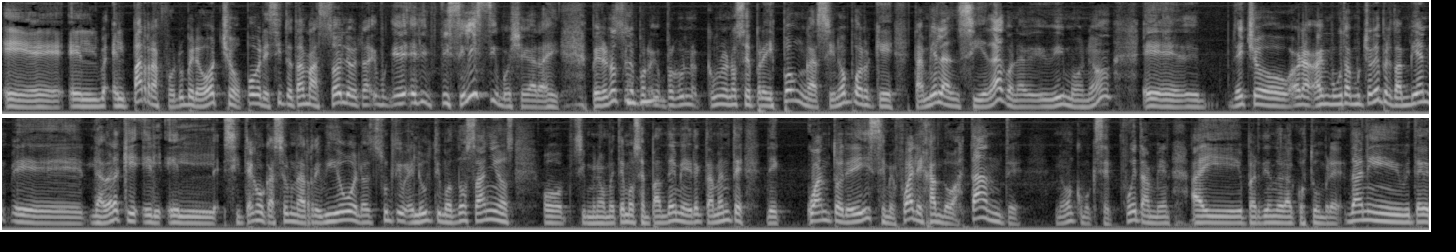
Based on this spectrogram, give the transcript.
Eh, el, el párrafo número 8, pobrecito, está más solo, porque es dificilísimo llegar ahí. Pero no solo porque, porque uno, que uno no se predisponga, sino porque también la ansiedad con la que vivimos, ¿no? Eh, de hecho, ahora a mí me gusta mucho leer, pero también eh, la verdad que el, el- si tengo que hacer una review en los últimos, en los últimos dos aos o si nos metemos en pandemia directamente, de cuánto leí, se me fue alejando bastante. ¿no? Como que se fue también ahí perdiendo la costumbre. Dani, te,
